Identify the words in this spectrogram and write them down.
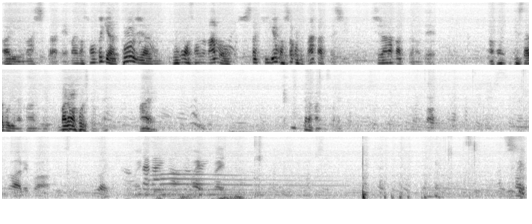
ありましたね。まあ、その時は、当時は僕もそんな何もした、起業もしたことなかったし、知らなかったので、まあ、本当手探りな感じ。まあ、でもそうですけどね。はい。ってな感じですかね。があれば。はい、はい。はい。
